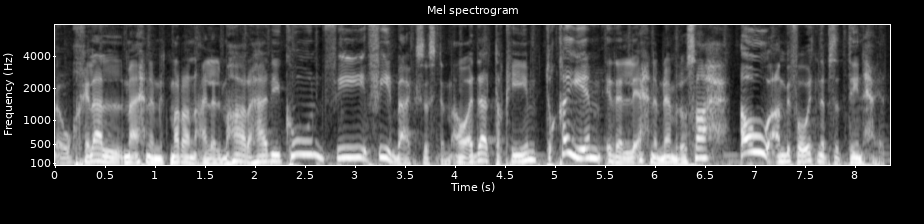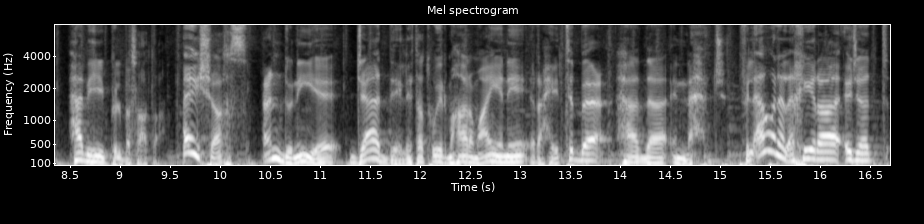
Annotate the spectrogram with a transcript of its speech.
وخلال ما إحنا بنتمرن على المهارة هذه يكون في feedback system أو أداة تقييم تقيم إذا اللي إحنا بنعمله صح أو عم بفوتنا ب 60 حيط. هذه هي بكل بساطة. أي شخص عنده نية جادة لتطوير مهارة معينة راح يتبع هذا النهج. في الآونة الأخيرة إجت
